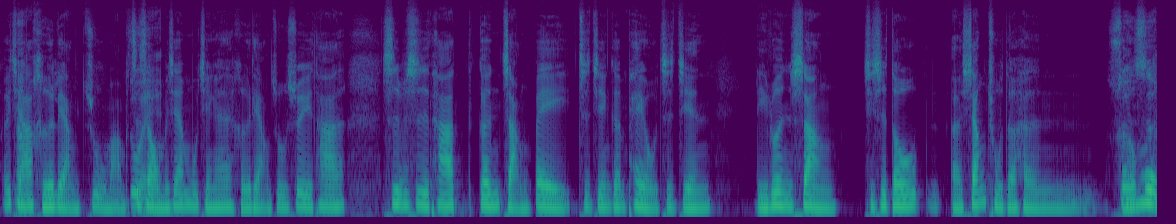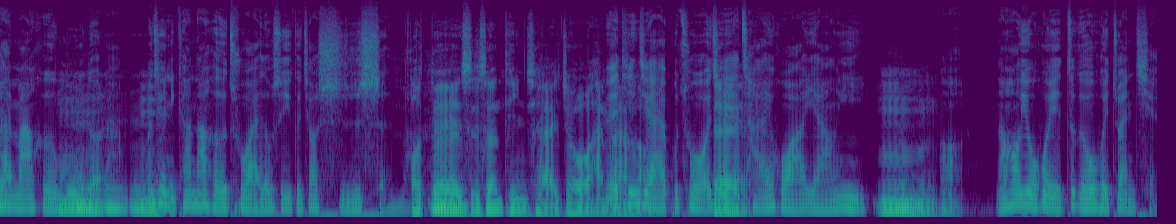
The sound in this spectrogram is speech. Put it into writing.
而且它合两柱嘛，至少我们现在目前看合两柱，所以它是不是它跟长辈之间、跟配偶之间，理论上其实都呃相处的很和睦，还蛮和睦的啦。嗯嗯而且你看他合出来都是一个叫食神嘛，哦，对，嗯。食神听起来就还蛮对，听起来还不错，而且才华洋溢。嗯。啊、然后又会这个又会赚钱，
